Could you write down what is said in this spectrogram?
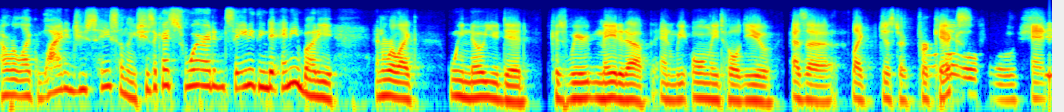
and we're like, "Why did you say something?" She's like, "I swear I didn't say anything to anybody," and we're like, "We know you did because we made it up and we only told you as a like just a, for kicks. Oh, and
